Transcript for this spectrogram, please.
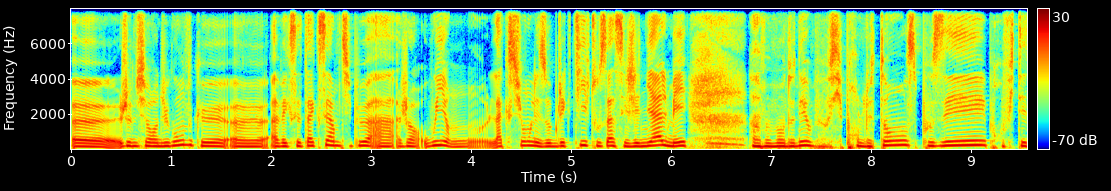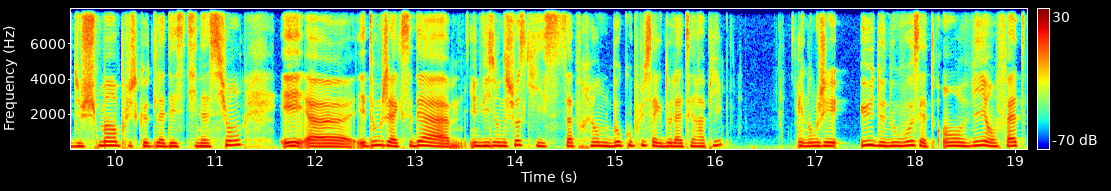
je me suis rendu compte que avec cet accès un petit peu à genre oui, l'action, les objectifs, tout ça, c'est génial, mais à un moment donné, on peut aussi prendre le temps, se poser, profiter du chemin plus que de la destination. Et, et donc j'ai accédé à une vision des choses qui s'appréhende beaucoup plus avec de la thérapie. Et donc j'ai eu de nouveau cette envie en fait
